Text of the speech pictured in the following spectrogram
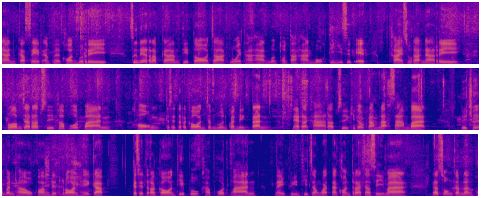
งานเกษตรอำเภอคอนบุรี ซึ่งได้รับการติดต่อจากหน่วยทหารมณฑลทหารบกที่ 21 ค่ายสุรนารี พร้อมจะรับซื้อข้าวโพดหวานของเกษตรกรจำนวนกว่า 1 ตัน ในราคารับซื้อกิโลกรัมละ 3 บาท เพื่อช่วยบรรเทาความเดือดร้อนให้กับเกษตรกรที่ปลูกข้าวโพดหวาน ในพื้นที่จังหวัดนครราชสีมา และส่งกำลังพ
